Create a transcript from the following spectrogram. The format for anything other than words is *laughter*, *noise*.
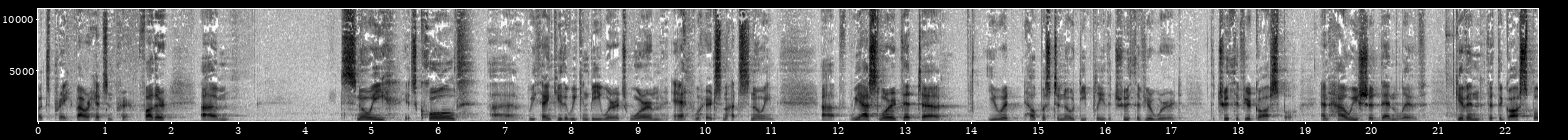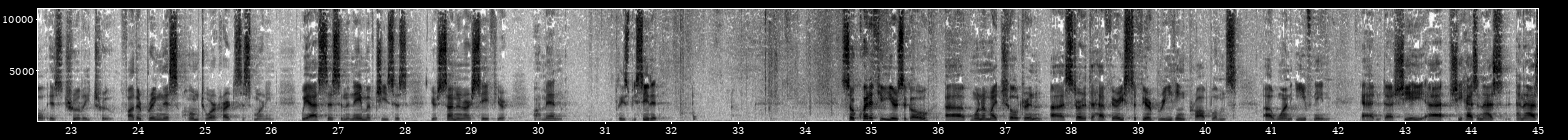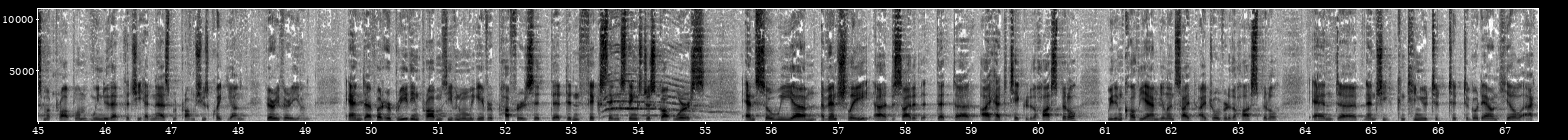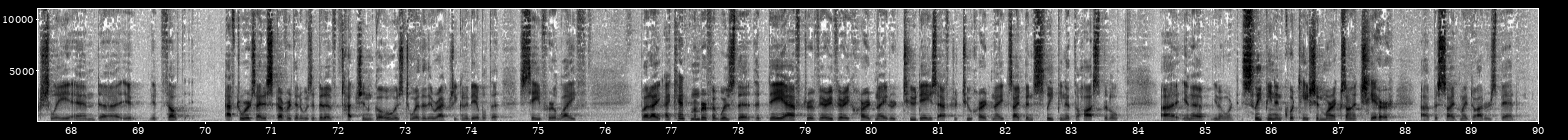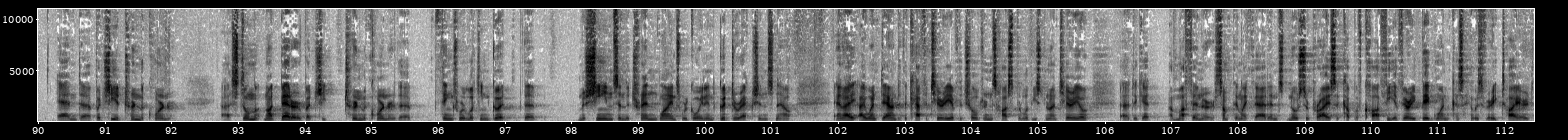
Let's pray. Bow our heads in prayer. Father, um, it's snowy, it's cold. Uh, we thank you that we can be where it's warm *laughs* and where it's not snowing. Uh, we ask, Lord, that uh, you would help us to know deeply the truth of your word, the truth of your gospel, and how we should then live, given that the gospel is truly true. Father, bring this home to our hearts this morning. We ask this in the name of Jesus, your Son and our Savior. Amen. Please be seated. So, quite a few years ago, uh, one of my children uh, started to have very severe breathing problems uh, one evening, and uh, she, uh, she has an, as- an asthma problem. We knew that, that she had an asthma problem. She was quite young, very, very young. And, uh, but her breathing problems, even when we gave her puffers, it, didn't fix things. Things just got worse. And so we um, eventually uh, decided that, that uh, I had to take her to the hospital. We didn't call the ambulance. I, I drove her to the hospital, and uh, and she continued to, to, to, go downhill actually. And uh, it, it felt afterwards I discovered that it was a bit of touch and go as to whether they were actually going to be able to save her life. But I, I can't remember if it was the, the day after a very, very hard night or two days after two hard nights. I'd been sleeping at the hospital uh, in a, you know, sleeping in quotation marks on a chair uh, beside my daughter's bed. And, uh, but she had turned the corner. Uh, still not, not better, but she turned the corner. The things were looking good. The machines and the trend lines were going in good directions now. And I, I went down to the cafeteria of the Children's Hospital of Eastern Ontario uh, to get a muffin or something like that, and no surprise, a cup of coffee, a very big one because *laughs* I was very tired.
